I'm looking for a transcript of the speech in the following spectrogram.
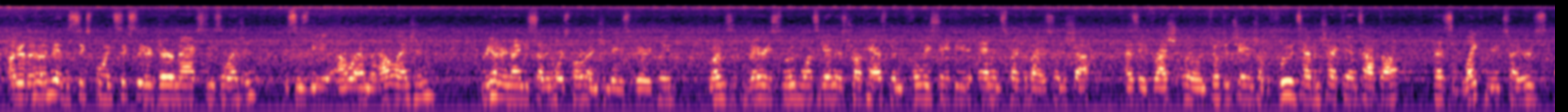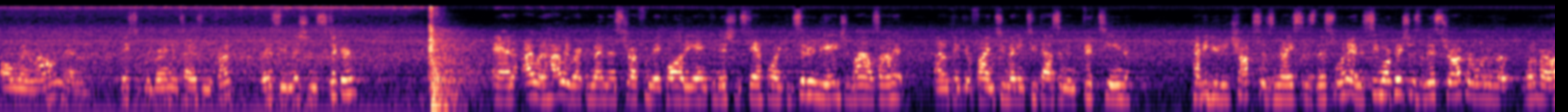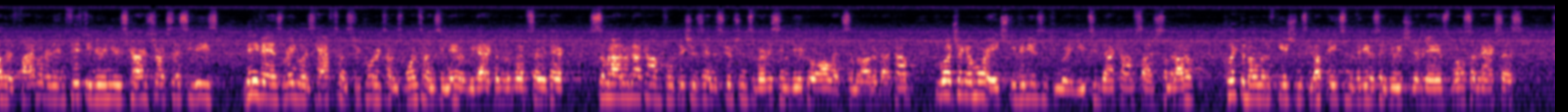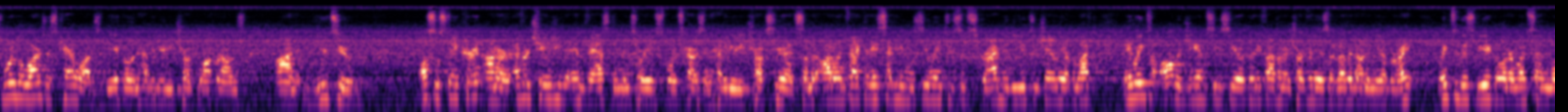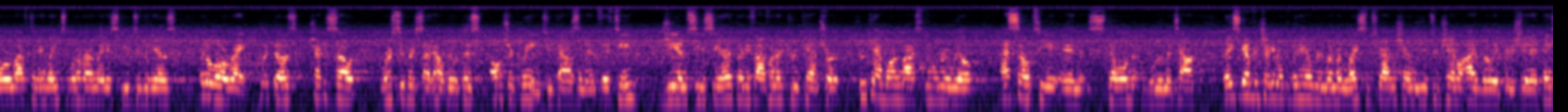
Under the hood, we have the 6.6 liter Duramax diesel engine. This is the LML engine. 397 horsepower engine bay is very clean. Runs very smooth. Once again, this truck has been fully safety and inspected by a service shop Has a fresh oil and filter change. All the fluids have been checked and topped off. That's like new tires all the way around and basically brand new tires in the front. There's the emission sticker. And I would highly recommend this truck from a quality and condition standpoint. Considering the age of miles on it, I don't think you'll find too many 2015 heavy duty trucks as nice as this one. And to see more pictures of this truck or one of the one of our other 550 new and used cars, trucks, SUVs, minivans, Wranglers, half tons, three quarter tons, one tons, you name it, we got it. Go to the website right there, summitauto.com, full pictures and descriptions of every single vehicle, all at summitauto.com. If you want to check out more HD videos, you can go to youtube.com slash summitauto, click the bell notifications, get updates on the videos I do each and every day, as well as having access to one of the largest catalogs of vehicle and heavy duty truck walkarounds on YouTube. Also, stay current on our ever-changing and vast inventory of sports cars and heavy-duty trucks here at Summit Auto. In fact, in a second, you will see a link to subscribe to the YouTube channel in the upper left, a link to all the GMC Sierra 3500 truck videos I've ever done in the upper right, link to this vehicle on our website in the lower left, and a link to one of our latest YouTube videos in the lower right. Click those, check us out. We're super excited to help you with this ultra clean 2015 GMC Sierra 3500 crew cab, short, crew cab one box dual rear wheel SLT in stone blue metallic. Thanks again for checking out the video. Remember to like, subscribe, and share on the YouTube channel. I really appreciate it. Thanks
